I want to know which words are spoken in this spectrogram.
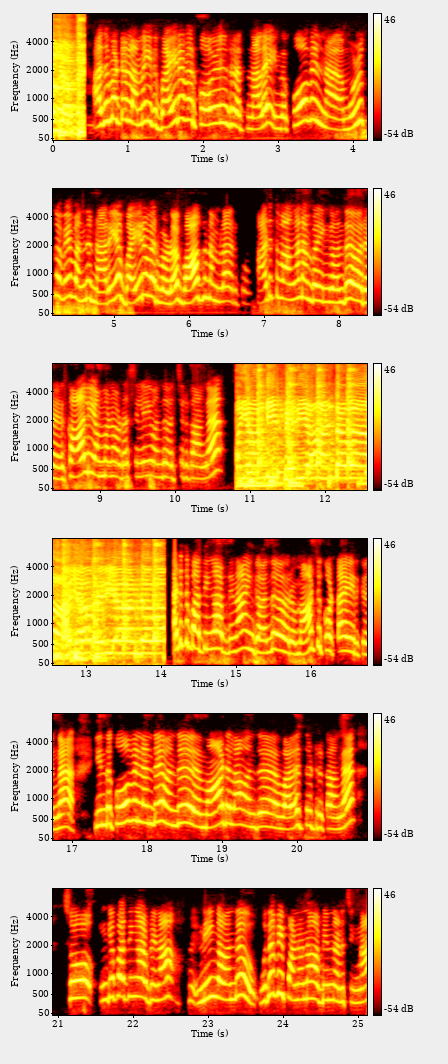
ஐயா அது மட்டும் பைரவர் கோவில்ன்றதுனால இந்த கோவில் ந- முழுக்கவே வந்து நிறைய பைரவரோட வாகனம்லாம் இருக்கும். அடுத்து வாங்க நம்ம இங்க வந்து ஒரு காளி அம்மனோட சிலை வந்து வச்சிருக்காங்க. அடுத்து பாத்தீங்க அப்படின்னா இங்க வந்து ஒரு மாட்டு கொட்டாய் இருக்குங்க. இந்த கோவில்ல இருந்தே வந்து மாடெல்லாம் வந்து வளர்த்துட்டு இருக்காங்க. சோ இங்க பாத்தீங்க அப்படின்னா நீங்க வந்து உதவி பண்ணணும் அப்படின்னு நினைச்சீங்கன்னா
